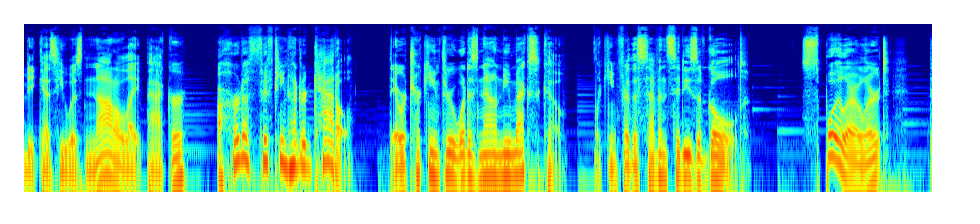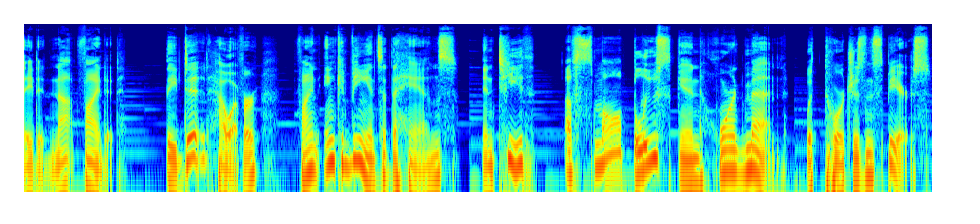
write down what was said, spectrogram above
because he was not a light packer, a herd of 1,500 cattle. They were trekking through what is now New Mexico, looking for the seven cities of gold. Spoiler alert, they did not find it. They did, however, find inconvenience at the hands and teeth of small blue skinned horned men with torches and spears.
